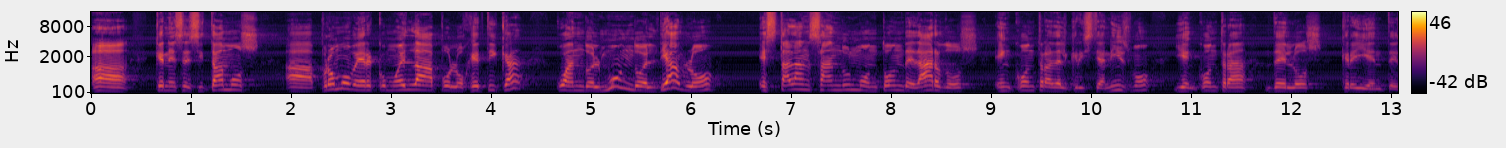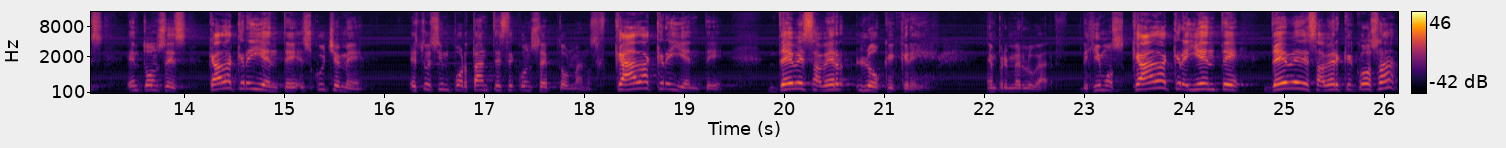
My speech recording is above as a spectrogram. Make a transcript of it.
ah, que necesitamos ah, promover como es la apologética cuando el mundo, el diablo, está lanzando un montón de dardos en contra del cristianismo y en contra de los creyentes. Entonces, cada creyente, escúcheme, esto es importante este concepto, hermanos. Cada creyente debe saber lo que cree, en primer lugar. Dijimos, cada creyente debe de saber qué cosa,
